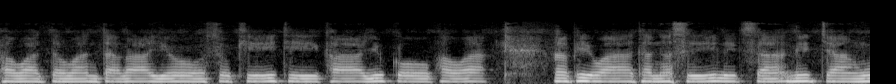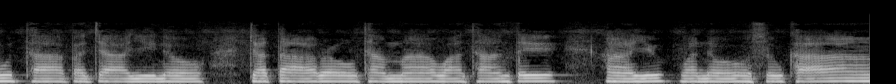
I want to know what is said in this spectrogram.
ภวัตวันตารโยสุขีทีขายุโกภวะ อภิวาทนสีลิสานิจังวุธาปจายโนจตารโหธรรมวาทานติอายุวันโอสุขัง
